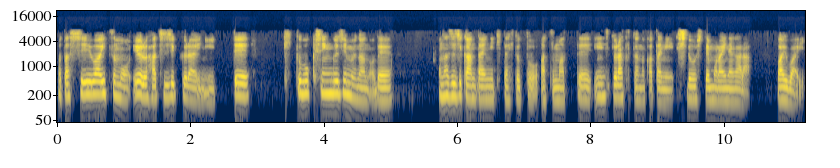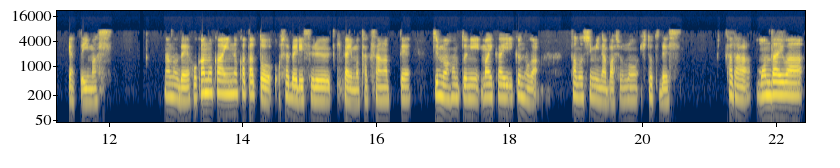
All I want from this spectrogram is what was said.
私はいつも夜8時くらいに行って、キックボクシングジムなので、同じ時間帯に来た人と集まって、インストラクターの方に指導してもらいながら、ワイワイやっています。なので、他の会員の方とおしゃべりする機会もたくさんあって、ジムは本当に毎回行くのが楽しみな場所の一つです。ただ、問題は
